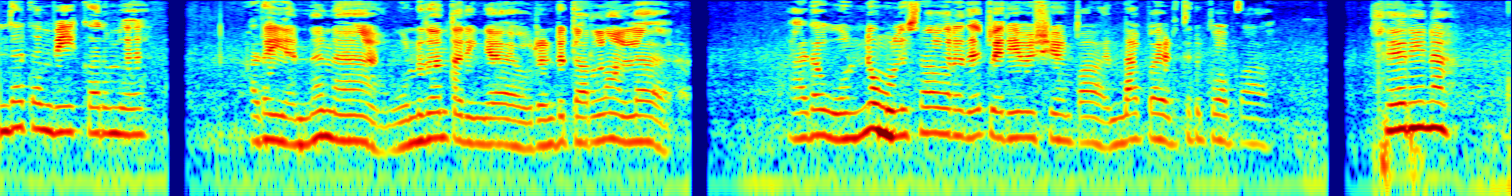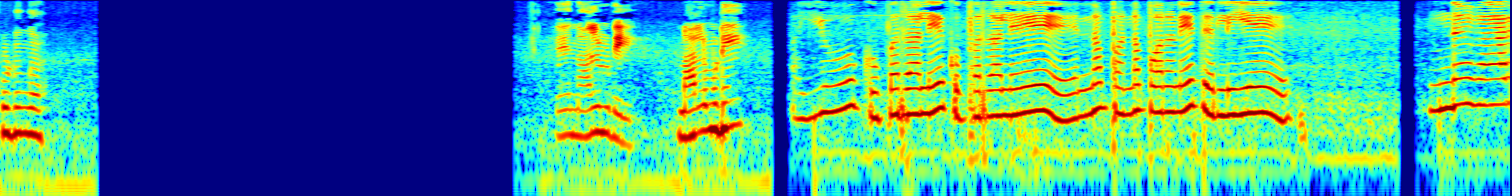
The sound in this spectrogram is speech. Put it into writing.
இந்த தம்பி கரும்பு. அட என்னண்ணே? ஒன்று தான் தரீங்க. ரெண்டு தரலாம் இல்ல அட ஒன்று முழுசா வரதே பெரிய விஷயம்ப்பா. இந்தாப்பா எடுத்துட்டு போப்பா. சரிண்ணே கொடுங்க. ஏய் நாலுமுடி. நாலுமுடி? ஐயோ குப்பறாளே குப்பறாளே. என்ன பண்ண போறனே தெரியலையே. இந்த வேற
